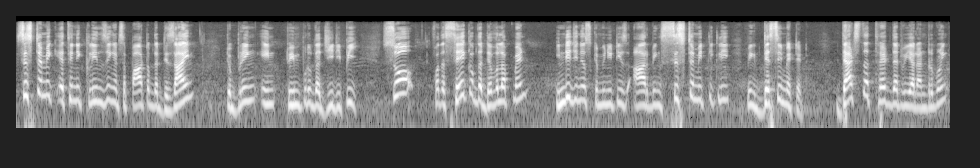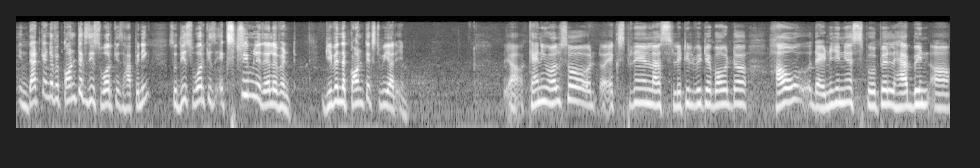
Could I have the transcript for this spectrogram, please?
Systemic ethnic cleansing, it's a part of the design to bring in, to improve the GDP. So for the sake of the development, indigenous communities are being systematically being decimated. That's the threat that we are undergoing. In that kind of a context, this work is happening. So this work is extremely relevant given the context we are in. Yeah, can you also explain us little bit about the how the indigenous people have been uh,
